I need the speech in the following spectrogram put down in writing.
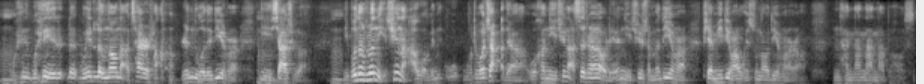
我我给你扔我给你扔到哪菜市场人多的地方，你下车。嗯你不能说你去哪，我跟你我我我咋的啊？我和你去哪深山老林，你去什么地方偏僻地方，我给你送到地方啊？那那那那不好使。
